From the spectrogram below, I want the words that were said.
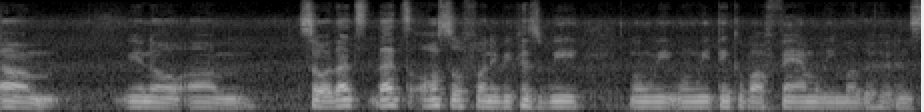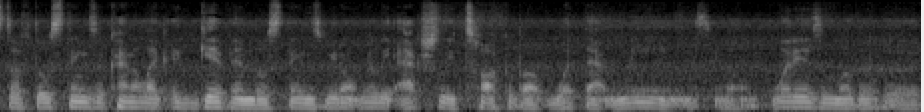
um, you know, um, so that's that's also funny because we when we when we think about family motherhood and stuff those things are kind of like a given. Those things we don't really actually talk about what that means you know? What is motherhood?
